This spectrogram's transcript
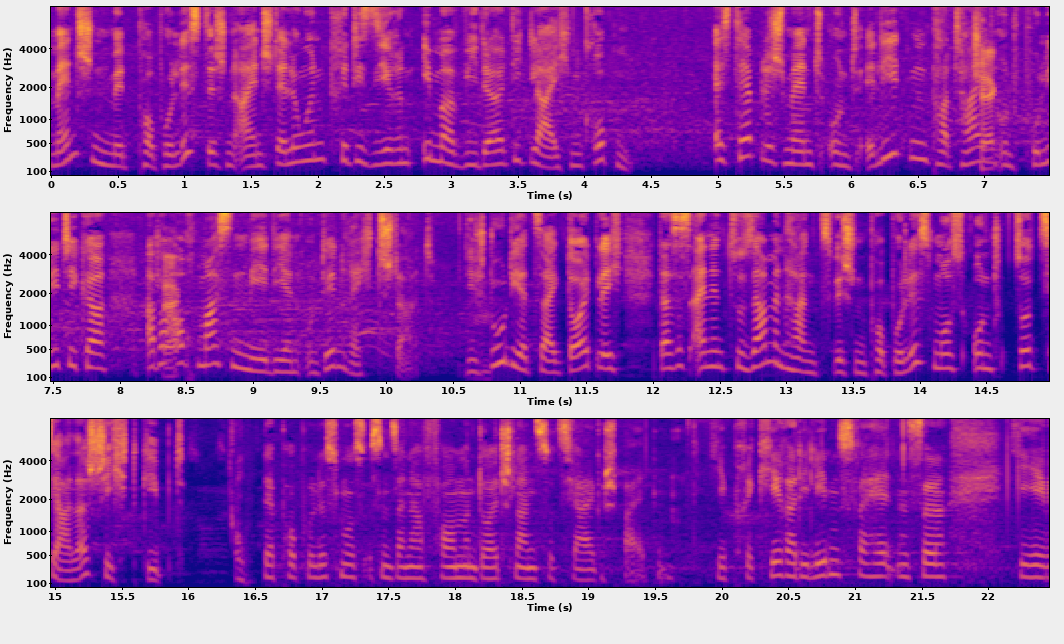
Menschen mit populistischen Einstellungen kritisieren immer wieder die gleichen Gruppen. Establishment und Eliten, Parteien Check. und Politiker, aber Check. auch Massenmedien und den Rechtsstaat. Die Studie zeigt deutlich, dass es einen Zusammenhang zwischen Populismus und sozialer Schicht gibt. Der Populismus ist in seiner Form in Deutschland sozial gespalten. Je prekärer die Lebensverhältnisse, je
